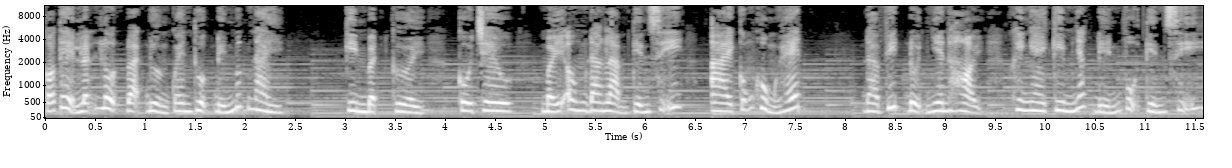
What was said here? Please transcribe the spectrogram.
có thể lẫn lộn đoạn đường quen thuộc đến mức này. Kim bật cười, cô trêu, mấy ông đang làm tiến sĩ, ai cũng khủng hết. David đột nhiên hỏi khi nghe Kim nhắc đến vụ tiến sĩ.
